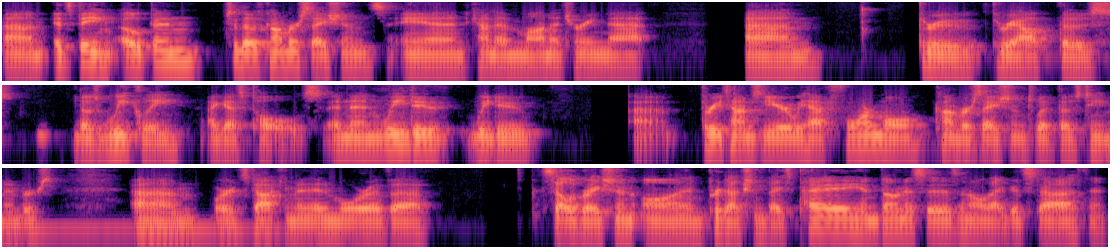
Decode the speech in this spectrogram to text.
um, it's being open to those conversations and kind of monitoring that um, through throughout those those weekly, I guess, polls, and then we do we do uh, three times a year. We have formal conversations with those team members, um, where it's documented more of a celebration on production based pay and bonuses and all that good stuff. And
